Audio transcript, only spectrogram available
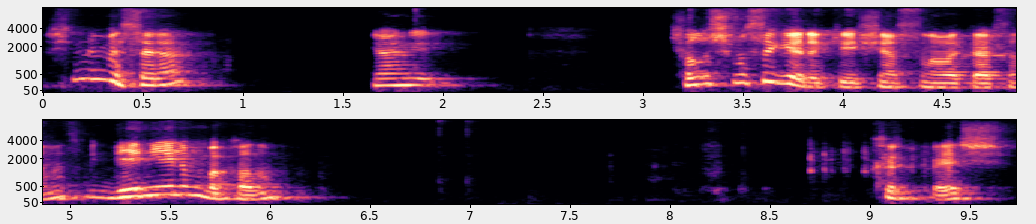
Şimdi mesela yani çalışması gerekiyor işin aslına bakarsanız. Bir deneyelim bakalım. 45.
